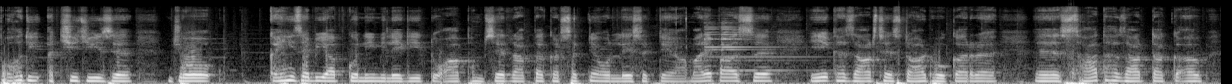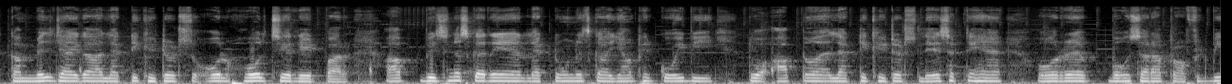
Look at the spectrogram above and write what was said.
बहुत ही अच्छी चीज़ है, जो कहीं से भी आपको नहीं मिलेगी तो आप हमसे रबता कर सकते हैं और ले सकते हैं। हमारे पास एक हज़ार से स्टार्ट होकर सात हज़ार तक का मिल जाएगा इलेक्ट्रिक हीटर्स और होल सेल रेट पर। आप बिज़नेस कर रहे हैं इलेक्ट्रॉनिक्स का या फिर कोई भी तो आप इलेक्ट्रिक हीटर्स ले सकते हैं और बहुत सारा प्रॉफिट भी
